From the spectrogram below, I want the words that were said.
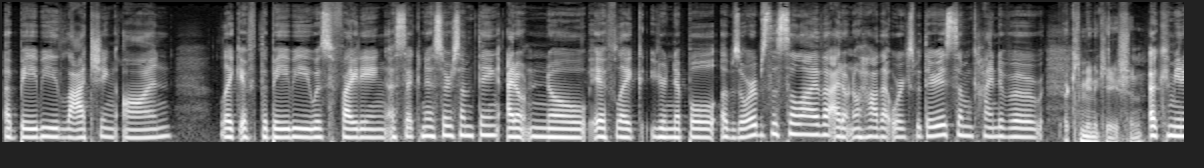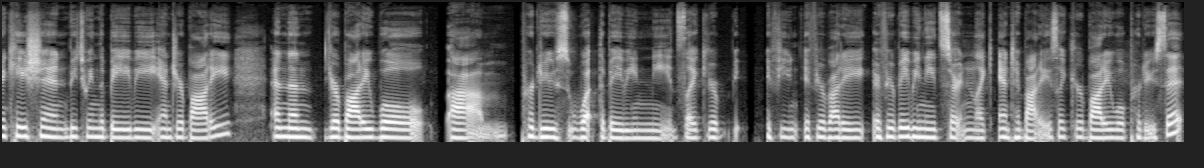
a baby latching on. Like if the baby was fighting a sickness or something, I don't know if like your nipple absorbs the saliva. I don't know how that works, but there is some kind of a a communication. a communication between the baby and your body and then your body will um, produce what the baby needs like your if you if your body if your baby needs certain like antibodies like your body will produce it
